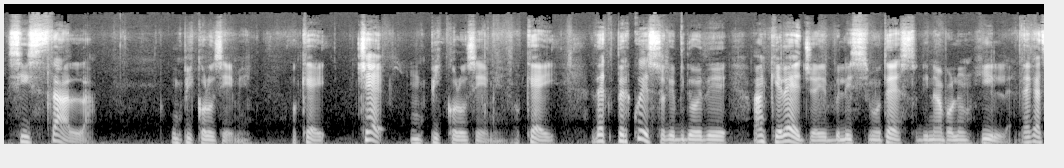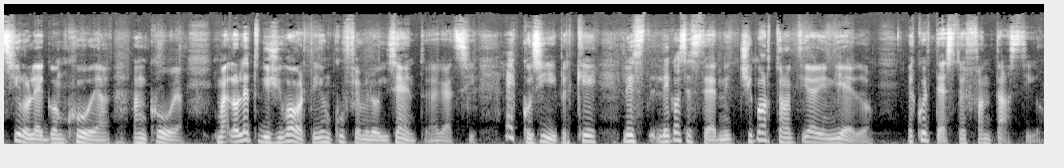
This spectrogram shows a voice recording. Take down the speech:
si installa un piccolo seme, ok? C'è un piccolo seme, ok? Ed è per questo che vi dovete anche leggere il bellissimo testo di Napoleon Hill. Ragazzi, io lo leggo ancora, ancora, ma l'ho letto dieci volte, io in cuffia me lo risento, ragazzi. È così, perché le, le cose esterne ci portano a tirare indietro e quel testo è fantastico,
